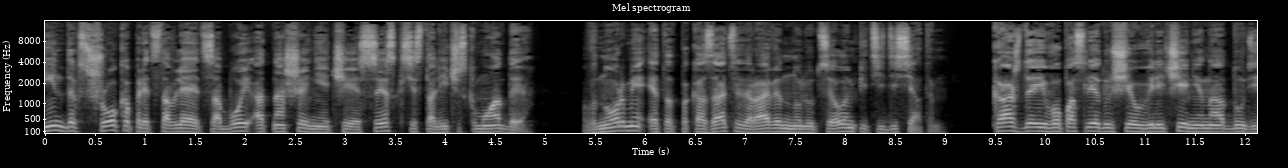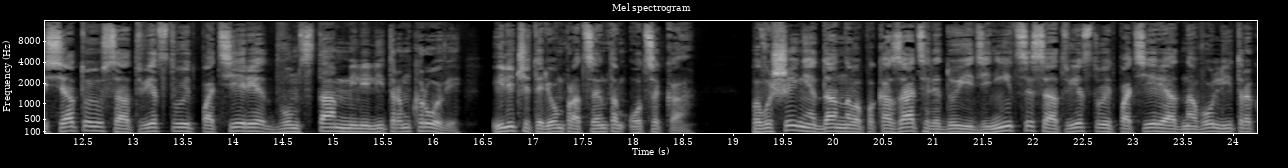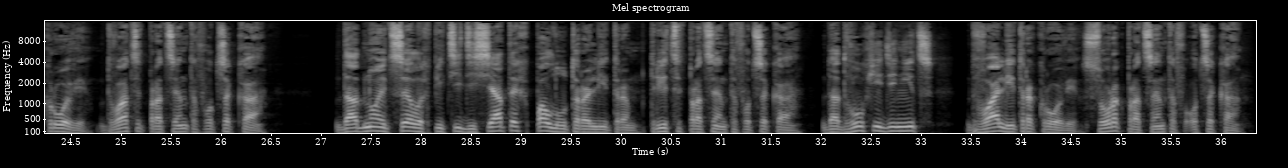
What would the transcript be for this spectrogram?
Индекс шока представляет собой отношение ЧСС к систолическому АД. В норме этот показатель равен 0,5. Каждое его последующее увеличение на одну десятую соответствует потере 200 мл крови или 4% ОЦК. Повышение данного показателя до единицы соответствует потере 1 литра крови, 20% ОЦК, до 1,5 – полутора литрам, 30% ОЦК, до 2 единиц – 2 литра крови, 40% ОЦК.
